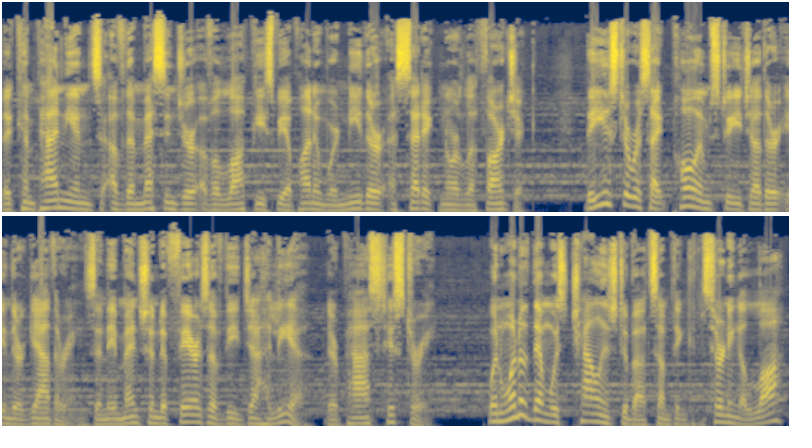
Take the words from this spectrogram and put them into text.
The companions of the Messenger of Allah, peace be upon him, were neither ascetic nor lethargic. They used to recite poems to each other in their gatherings, and they mentioned affairs of the Jahiliyyah, their past history. When one of them was challenged about something concerning Allah,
